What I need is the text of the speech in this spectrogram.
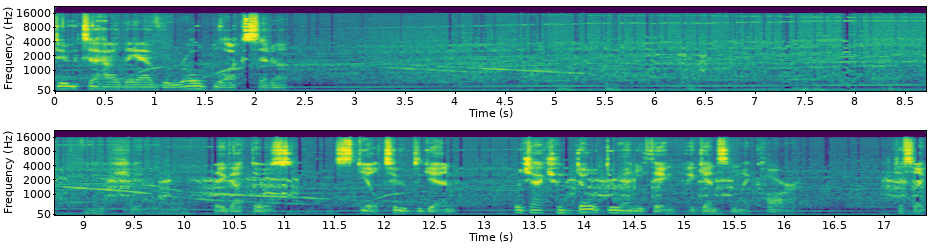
due to how they have the roadblocks set up. Oh shit. They got those steel tubes again, which actually don't do anything against my car. Just like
